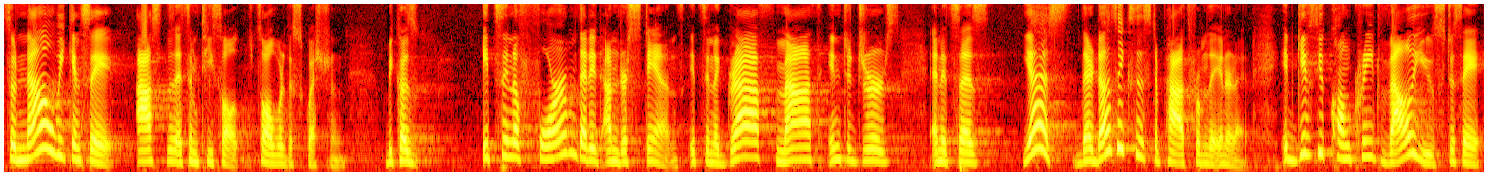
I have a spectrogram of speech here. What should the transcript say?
So now we can say, ask the SMT sol solver this question, because it's in a form that it understands. It's in a graph, math, integers, and it says, yes, there does exist a path from the internet. It gives you concrete values to say,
